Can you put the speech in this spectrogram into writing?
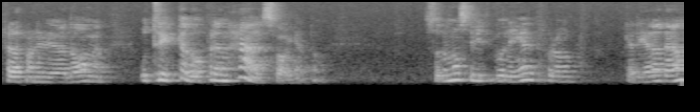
för att manövrera damen och trycka då på den här svagheten. Så då måste vi gå ner för att gardera den.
